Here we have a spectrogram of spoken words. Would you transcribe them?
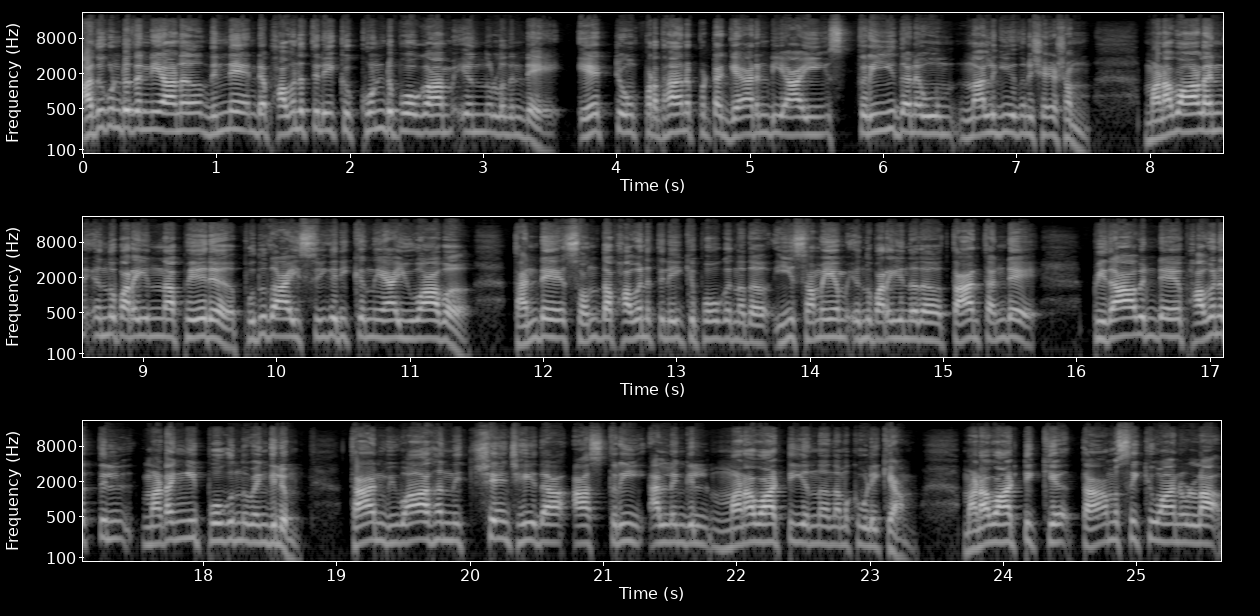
അതുകൊണ്ട് തന്നെയാണ് നിന്നെ എന്റെ ഭവനത്തിലേക്ക് കൊണ്ടുപോകാം എന്നുള്ളതിന്റെ ഏറ്റവും പ്രധാനപ്പെട്ട ഗ്യാരണ്ടിയായി സ്ത്രീധനവും നൽകിയതിനു ശേഷം മണവാളൻ എന്ന് പറയുന്ന പേര് പുതുതായി സ്വീകരിക്കുന്ന ആ യുവാവ് തന്റെ സ്വന്തം ഭവനത്തിലേക്ക് പോകുന്നത് ഈ സമയം എന്ന് പറയുന്നത് താൻ തന്റെ പിതാവിന്റെ ഭവനത്തിൽ മടങ്ങിപ്പോകുന്നുവെങ്കിലും താൻ വിവാഹം നിശ്ചയം ചെയ്ത ആ സ്ത്രീ അല്ലെങ്കിൽ മണവാട്ടി എന്ന് നമുക്ക് വിളിക്കാം. മണവാട്ടിക്ക് താമസിക്കുവാനുള്ള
